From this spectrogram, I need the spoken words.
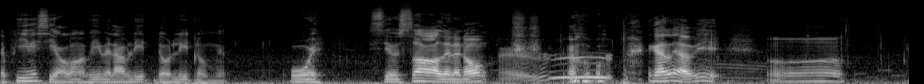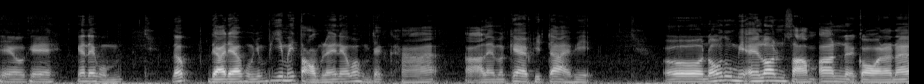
แต่พี่ไม่เสียวบ้างพี่เวลารีดโดนรีดนมเนี่ยโอ้ยเสียวซ่าเลยล่ะน้องงั้นเลยเหรอพี่โอเคโอเคงั้นเดี๋ยวผมแล้วเดี๋ยวเดี๋ยวผมยังพี่ไม่ตอบเลยนะว่าผมจะหาอะไรมาแก้พิษได้พี่เออน้องต้องมีไอรอนสามอันเนี่ยก่อนนะนะ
